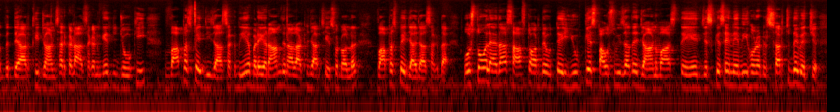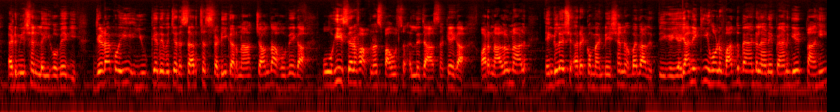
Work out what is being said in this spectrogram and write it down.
ਵਿਦਿਆਰਥੀ ਜਾਣਸਰ ਕਢਾ ਸਕਣਗੇ, ਜੋ ਕਿ ਵਾਪਸ ਭੇਜੀ ਜਾ ਸਕਦੀ ਹੈ। ਬੜੇ ਆਰਾਮ ਦੇ ਨਾਲ 8600 ਡਾਲਰ ਵਾਪਸ ਭੇਜਿਆ ਜਾ ਸਕਦਾ ਉਸ ਤੋਂ ਅਲੱਗਾ ਸਾਫ਼ ਤੌਰ ਦੇ ਉੱਤੇ ਯੂਕੇ ਸਪਾਊਸ ਵੀਜ਼ਾ ਤੇ ਜਾਣ ਵਾਸਤੇ ਜਿਸ ਕਿਸੇ ਨੇ ਵੀ ਹੁਣ ਰਿਸਰਚ ਦੇ ਵਿੱਚ ਐਡਮਿਸ਼ਨ ਲਈ ਹੋਵੇਗੀ। ਜਿਹੜਾ ਕੋਈ ਯੂਕੇ ਦੇ ਵਿੱਚ ਰਿਸਰਚ ਸਟੱਡੀ ਕਰਨਾ ਚਾਹੁੰਦਾ ਹੋਵੇਗਾ, ਉਹੀ ਸਿਰਫ ਆਪਣਾ ਸਪਾਊਸ ਲਿਜਾ ਸਕੇਗਾ। ਔਰ ਨਾਲੋਂ ਨਾਲ ਇੰਗਲਿਸ਼ ਰეკਮੈਂਡੇਸ਼ਨ ਵਧਾ ਦਿੱਤੀ ਗਈ ਹੈ। ਯਾਨੀ ਕਿ ਹੁਣ ਵੱਧ ਬੈਂਡ ਲੈਣੇ ਪੈਣਗੇ ਤਾਂ ਹੀ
